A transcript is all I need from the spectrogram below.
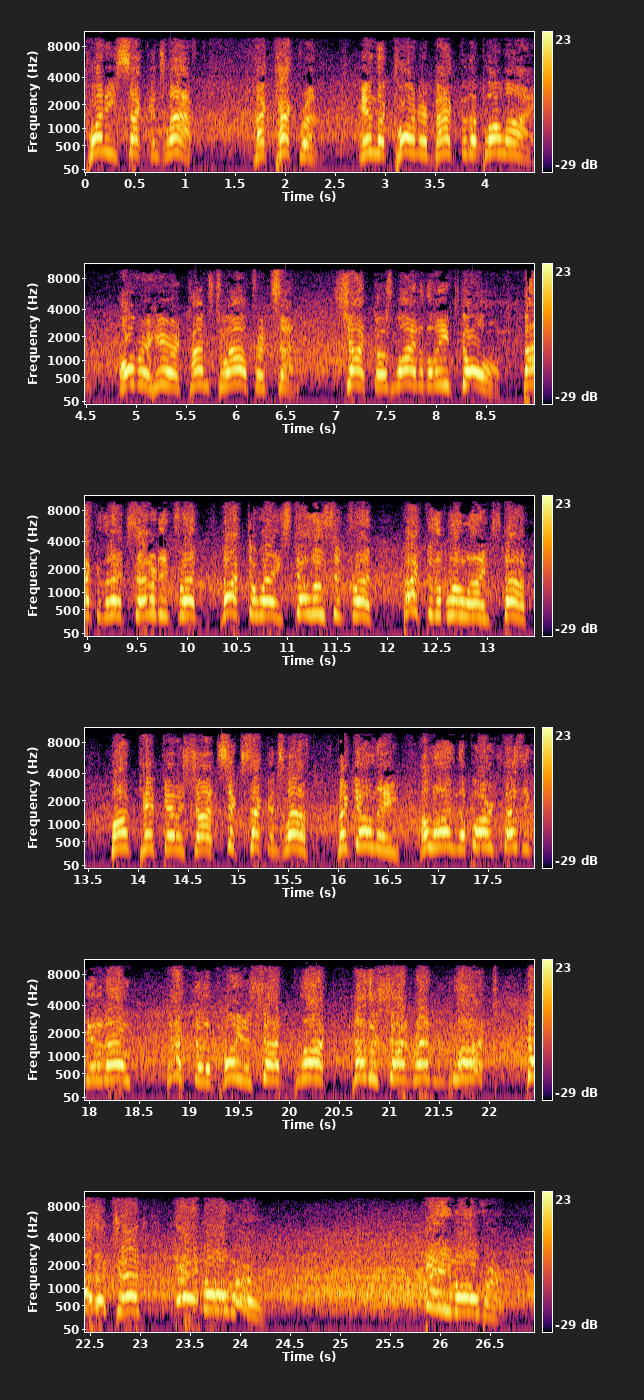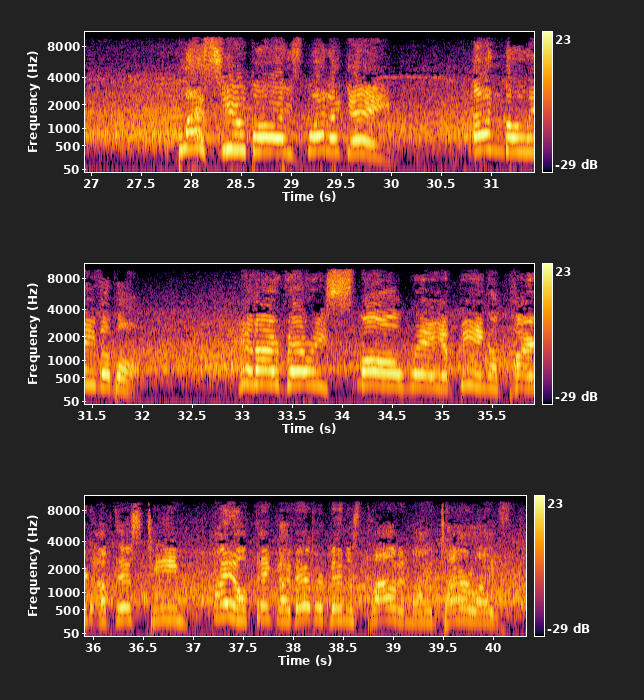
20 seconds left. McEachern in the corner, back to the blue line. Over here it comes to Alfredsson. Shot goes wide of the Leaf goal. Back of the net, centered in front, knocked away, still loose in front. Back to the blue line, stop. Bonk can't get a shot. Six seconds left. McGillney along the boards doesn't get it out. Back to the point, a shot blocked. Another shot, Redden blocked. Another chance. Game over. Game over. Bless you, boys. What a game. Unbelievable. In our very small way of being a part of this team, I don't think I've ever been as proud in my entire life.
